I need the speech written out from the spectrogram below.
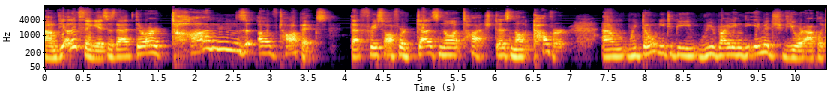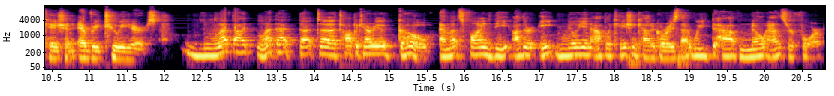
Um, the other thing is, is that there are tons of topics that free software does not touch, does not cover. Um, we don't need to be rewriting the image viewer application every two years let that let that that uh, topic area go and let's find the other 8 million application categories that we have no answer for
